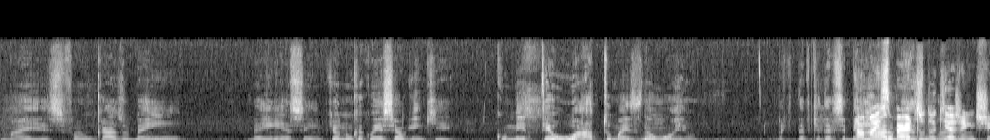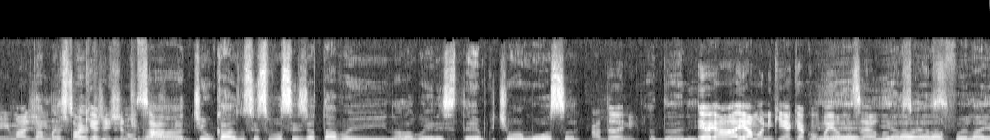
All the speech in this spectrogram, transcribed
Mas foi um caso bem, bem assim, porque eu nunca conheci alguém que cometeu o ato, mas não morreu. Porque deve ser bem tá mais raro perto mesmo, do né? que a gente imagina. mais só que a gente que a não gente sabe. Ah, tinha um caso, não sei se vocês já estavam na Lagoinha nesse tempo, que tinha uma moça, A Dani. a Dani. Eu e a, e a Moniquinha que acompanhamos É, ela. E ela, ela foi lá e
